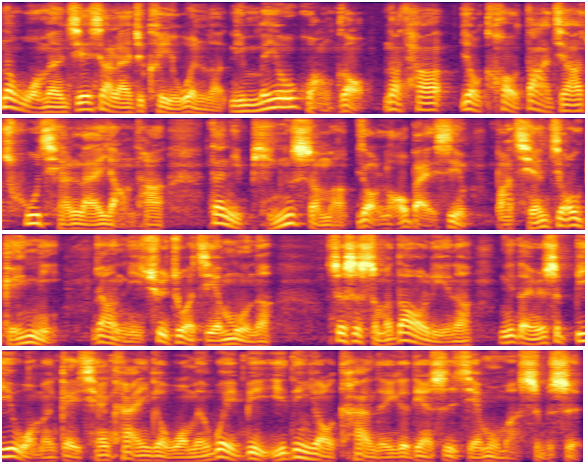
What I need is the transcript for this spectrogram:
那我们接下来就可以问了：你没有广告，那他要靠大家出钱来养他，但你凭什么要老百姓把钱交给你，让你去做节目呢？这是什么道理呢？你等于是逼我们给钱看一个我们未必一定要看的一个电视节目嘛？是不是？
